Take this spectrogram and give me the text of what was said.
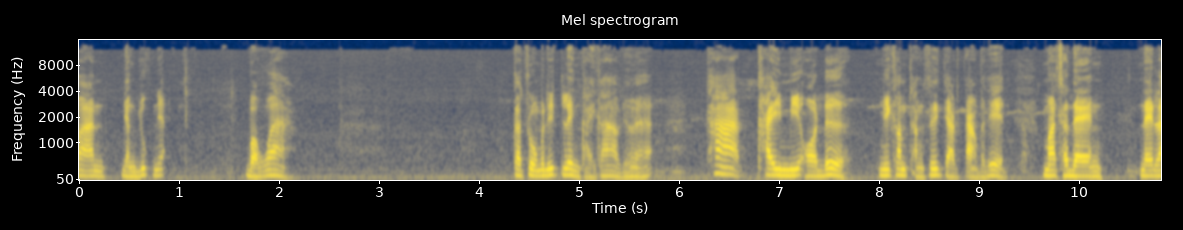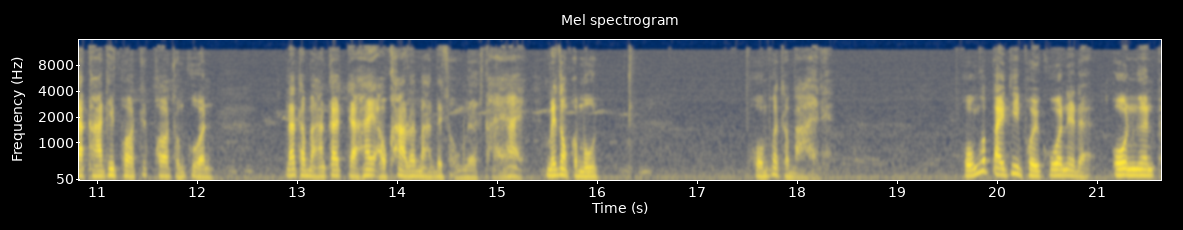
บาลอย่างยุคนี้บอกว่า กระทรวงพาณิชย์เร่งขายข้าวใช่ไหมฮะถ้าใครมีออเดอร์ มีคำสั่งซื้อจากต่างประเทศ มาแสดงในราคาที่พอพอสมควร รัฐบาลก็จะให้เอาข้าวรัฐบาลไปส่งเลยขายให้ ไม่ต้องประมูล ผมก็สบายเลยผมก็ไปที่โพยกวนเนี่ยแหละโอนเงินไป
